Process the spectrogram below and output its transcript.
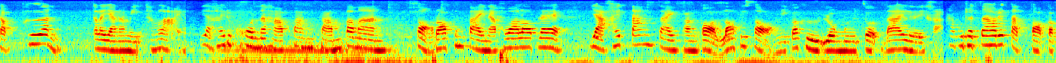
กับเพื่อนกัลยาณมิตรทั้งหลาย อยากให้ทุกคนนะคะ ฟังซ้ำประมาณ 2 รอบขึ้นไปนะ เพราะว่ารอบแรก อยากให้ตั้งใจฟังก่อนรอบที่ 2 นี้ก็คือลงมือจดได้เลยค่ะ พระพุทธเจ้าได้ตัดตอบกับ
